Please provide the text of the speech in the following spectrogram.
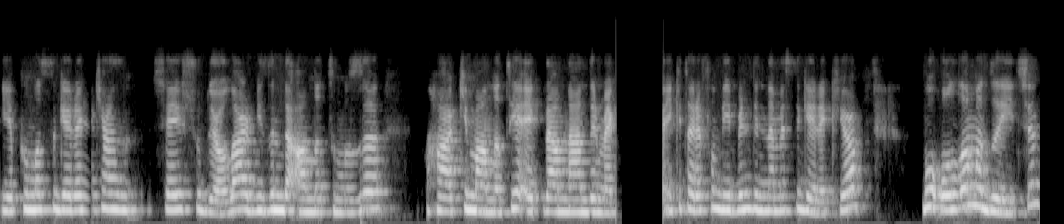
yapılması gereken şey şu diyorlar. Bizim de anlatımızı hakim anlatıya eklemlendirmek. İki tarafın birbirini dinlemesi gerekiyor. Bu olamadığı için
